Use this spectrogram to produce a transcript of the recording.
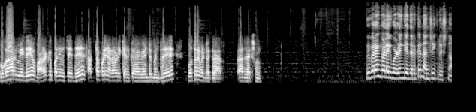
புகார் மீது வழக்கு பதிவு செய்து சட்டப்படி நடவடிக்கை எடுக்க வேண்டும் என்று உத்தரவிட்டிருக்கிறார். ராஜலட்சுமி. விவரங்களை வழங்கியதற்கு நன்றி கிருஷ்ணா.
